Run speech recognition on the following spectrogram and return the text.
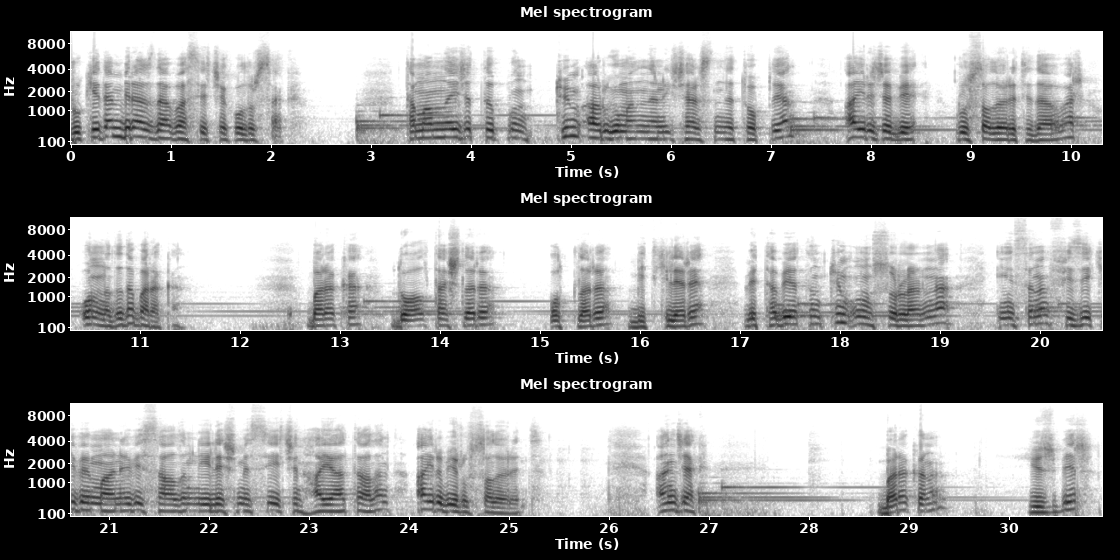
Rukiye'den biraz daha bahsedecek olursak, tamamlayıcı tıbbın tüm argümanlarını içerisinde toplayan ayrıca bir ruhsal öğreti daha var. Onun adı da baraka. Baraka doğal taşları, otları, bitkileri ve tabiatın tüm unsurlarına insanın fiziki ve manevi sağlığının iyileşmesi için hayatı alan ayrı bir ruhsal öğreti. Ancak Baraka'nın 101,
